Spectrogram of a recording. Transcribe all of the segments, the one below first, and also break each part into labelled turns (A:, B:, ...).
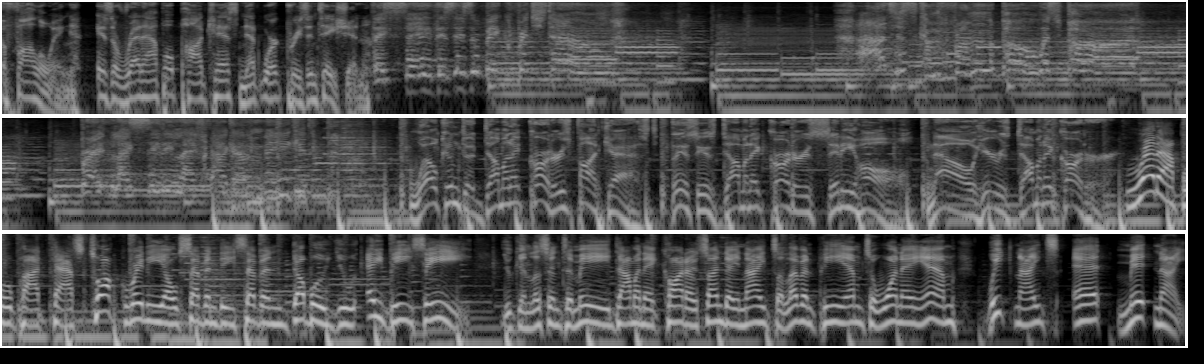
A: The following is a Red Apple Podcast Network presentation.
B: They say this is a big rich town. I just come from the poet's part. Bright light, city life, I gotta make it.
A: Welcome to Dominic Carter's podcast. This is Dominic Carter's City Hall. Now, here's Dominic Carter.
C: Red Apple Podcast, Talk Radio 77 WABC. You can listen to me, Dominic Carter, Sunday nights, 11 p.m. to 1 a.m., weeknights at midnight.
